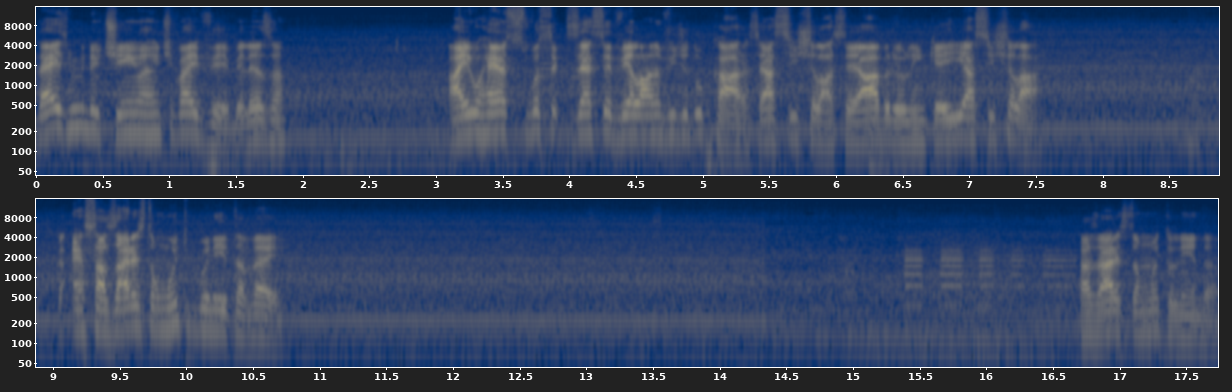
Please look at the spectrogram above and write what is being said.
10 minutinhos a gente vai ver, beleza? Aí o resto, se você quiser, você vê lá no vídeo do cara. Você assiste lá, você abre o link aí e assiste lá. Essas áreas estão muito bonitas, velho. As áreas estão muito lindas.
